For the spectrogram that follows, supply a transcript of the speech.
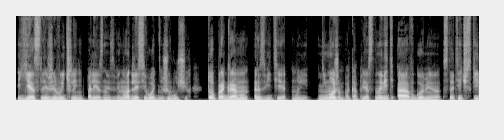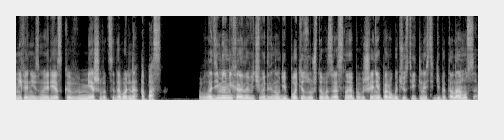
Если же вычленить полезное звено для сегодня живущих, то программу развития мы не можем пока приостановить, а в гомеостатические механизмы резко вмешиваться довольно опасно. Владимир Михайлович выдвинул гипотезу, что возрастное повышение порога чувствительности гипоталамуса,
